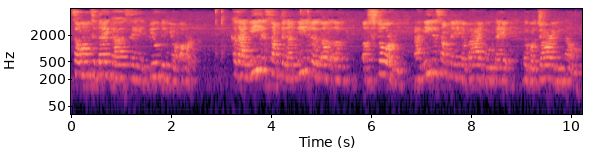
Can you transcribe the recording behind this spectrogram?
So on today, God said, building your ark. Because I needed something, I needed a, a, a, story. I needed something in the Bible that the majority know.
